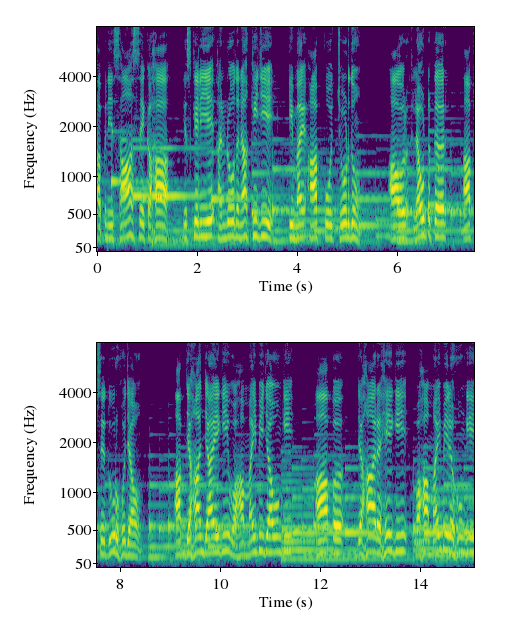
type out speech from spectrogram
अपनी सांस से कहा, इसके लिए अनुरोध ना कीजिए कि मैं आपको छोड़ दूँ और लौट लौटकर आपसे दूर हो जाऊँ। आप जहाँ जाएगी, वहाँ मैं भी जाऊँगी। आप जहाँ रहेगी, वहाँ मैं भी रहूँगी।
